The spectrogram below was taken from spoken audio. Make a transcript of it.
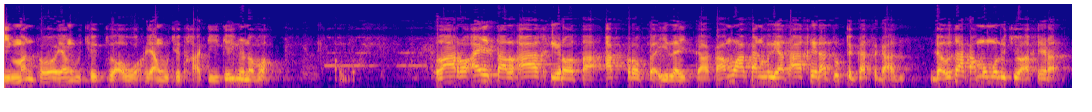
Iman bahwa yang wujud itu Allah, yang wujud hakiki itu apa? Allah. La ra'aital akhirata akroba ilaika. Kamu akan melihat akhirat itu dekat sekali. Tidak usah kamu menuju akhirat.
